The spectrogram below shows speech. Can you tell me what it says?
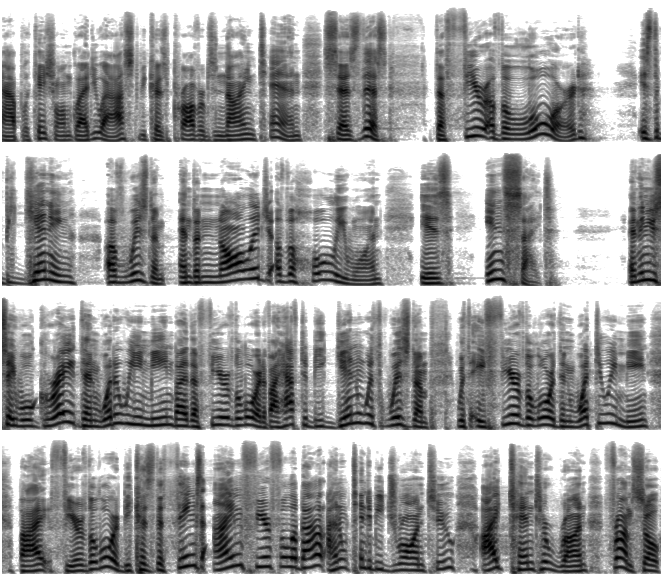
application? Well, I'm glad you asked because Proverbs 9:10 says this The fear of the Lord is the beginning of wisdom, and the knowledge of the Holy One is insight. And then you say, well, great, then what do we mean by the fear of the Lord? If I have to begin with wisdom, with a fear of the Lord, then what do we mean by fear of the Lord? Because the things I'm fearful about, I don't tend to be drawn to, I tend to run from. So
